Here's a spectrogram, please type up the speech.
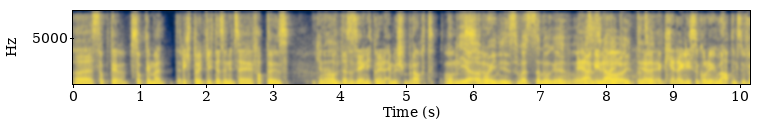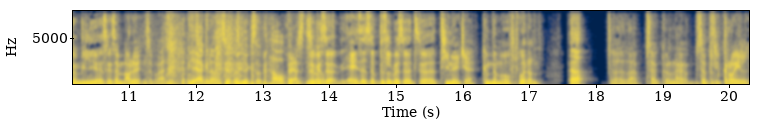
Äh, sagt er, sagt er mal recht deutlich, dass er nicht sein Vater ist. Genau. Und dass er sich eigentlich gar nicht einmischen braucht. Ob und, er ein äh, ist, heißt er noch, gell? Was ja, er genau. einbaut und Er, er kehrt eigentlich so gar nicht, überhaupt nicht zur Familie, so ist er Maul halten, so quasi. so. ja, genau, so hat man mir gesagt. Hau ab, ja, so wie so, überhaupt? er ist ja so ein bisschen wie so, so ein Teenager, kommt er mir oft vor dann. Ja. So, so, so, ein- so ein bisschen Gräuel.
